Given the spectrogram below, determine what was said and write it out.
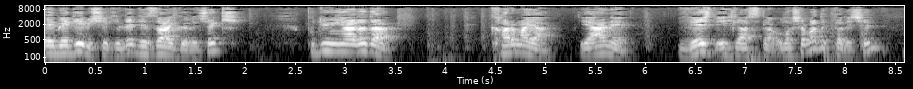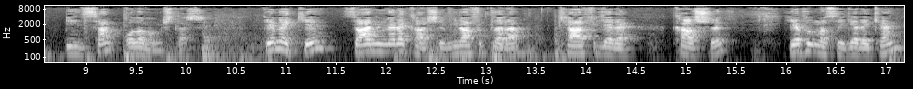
ebedi bir şekilde ceza görecek. Bu dünyada da karmaya yani vecd ihlasına ulaşamadıkları için insan olamamışlar. Demek ki zalimlere karşı, münafıklara, kafirlere karşı yapılması gereken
